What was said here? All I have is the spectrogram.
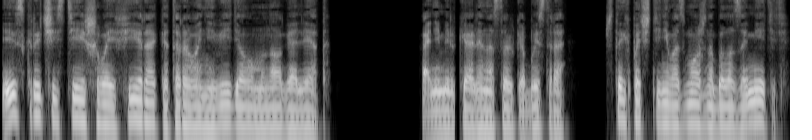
Искры чистейшего эфира, которого не видел много лет. Они мелькали настолько быстро, что их почти невозможно было заметить,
